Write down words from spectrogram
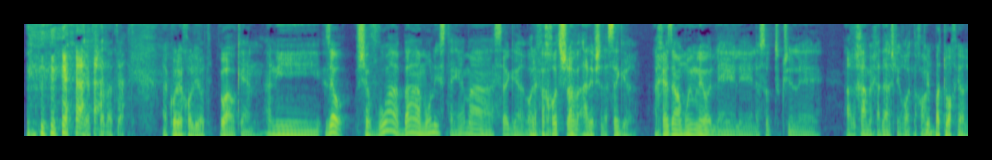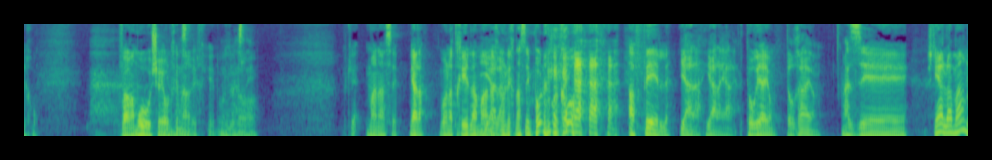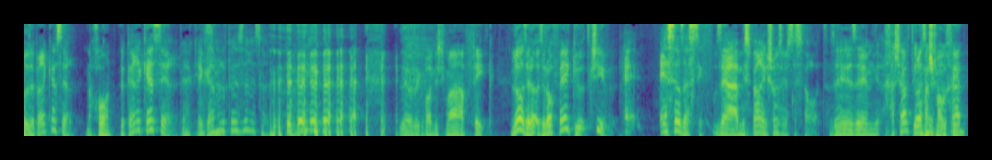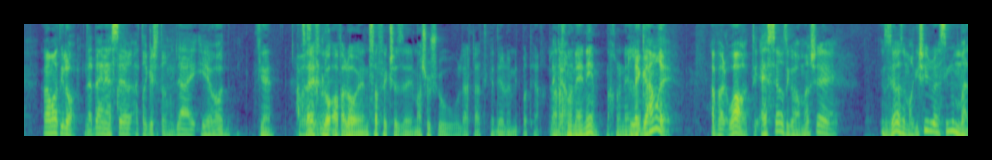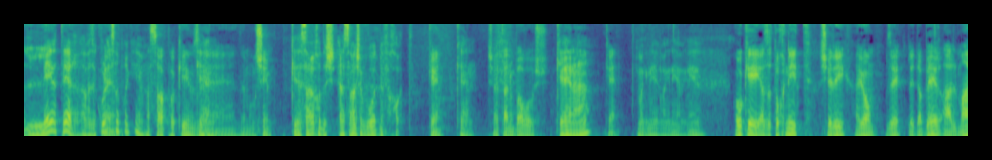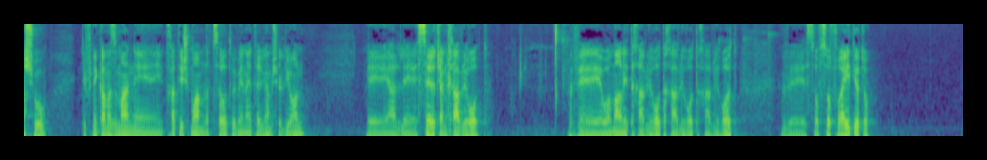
אי אפשר לדעת. הכל יכול להיות. וואו, כן. אני... זהו, שבוע הבא אמור להסתיים הסגר, או לפחות שלב א' של הסגר. אחרי זה הם אמורים ל- ל- ל- לעשות סוג של אה, הערכה מחדש, לראות, נכון? כן, בטוח יאריכו. כבר אמרו שהולכים. להאריך, כאילו, זה נמאס לא... לי. כן, מה נעשה? יאללה, בואו נתחיל, למה יאללה. אנחנו נכנסים פה למקום אפל. יאללה, יאללה, יאללה. תורי היום. תורך היום. אז אה, שנייה, לא אמרנו, זה פרק 10. נכון. זה פרק 10. פרק 10. הגענו לפרק 10. זהו, זה כבר נשמע פייק. לא, זה לא, זה לא פייק, כאילו, תקשיב, אה, עשר זה, הספ... זה המספר הראשון של הספרות. זה, זה, חשבתי לא לעשות משהו משמעותי. אחד, ואמרתי לא, זה עדיין עשר, אל תרגש יותר מדי, יהיה עוד. כן. צריך, זה- לא, אבל לא, אין ספק שזה משהו שהוא לאט לאט גדל ומתפתח. לגמרי. אנחנו נהנים, אנחנו נהנים. לגמרי. אבל וואו, ת- עשר זה כבר אומר ש... זהו, זה מרגיש כאילו עשינו מלא יותר, אבל זה כולה כן. עשר פרקים. עשרה פרקים זה- כן. זה מרשים. כי זה עשרה חודש, עשרה שבועות לפחות. כן, כן. שנתנו בראש. כן, אה? כן. מגניב, מגניב, מגניב. אוקיי, אז התוכנית שלי היום זה לדבר על משהו. לפני כמה זמן אה, התחלתי לשמוע המלצות, ובין היתר גם של אה, על אה, סרט שאני חייב לראות. והוא אמר לי, אתה חייב לראות, אתה חייב לראות, אתה חייב לראות, וסוף סוף ראיתי אותו.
